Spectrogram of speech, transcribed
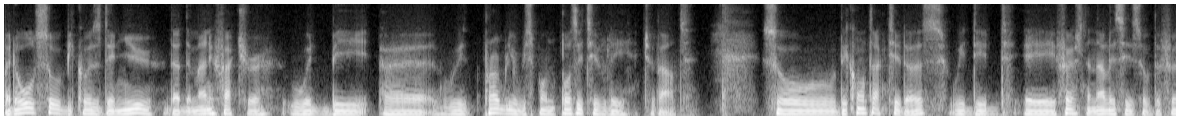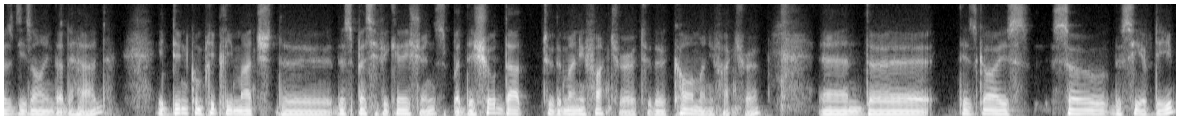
but also because they knew that the manufacturer would be uh, would probably respond positively to that. So they contacted us. We did a first analysis of the first design that they had. It didn't completely match the, the specifications, but they showed that to the manufacturer, to the car manufacturer. And uh, these guys saw the CFD.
